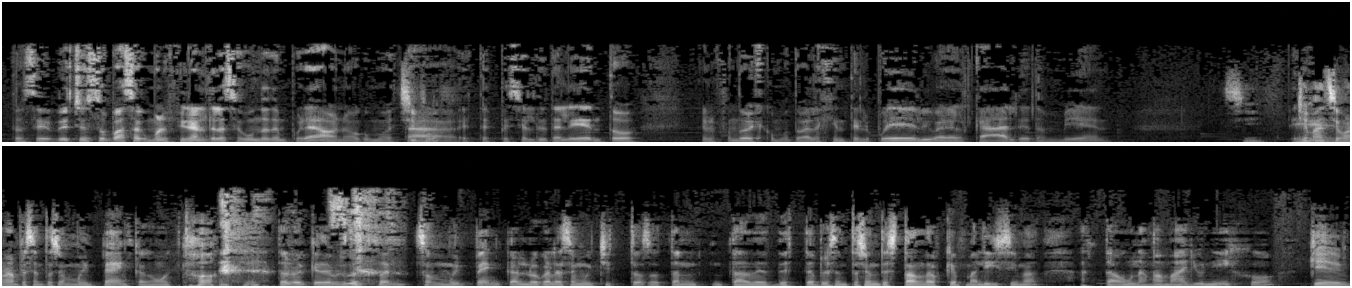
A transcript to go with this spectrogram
Entonces, de hecho eso pasa como al final de la segunda temporada, ¿no? Como esta, este especial de talento, que en el fondo es como toda la gente del pueblo y va el alcalde también. Sí. Que me han sido una presentación muy penca, como que todo, todo lo que son muy pencas, lo cual hace muy chistoso. Están, está desde esta presentación de stand-up que es malísima, hasta una mamá y un hijo, que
